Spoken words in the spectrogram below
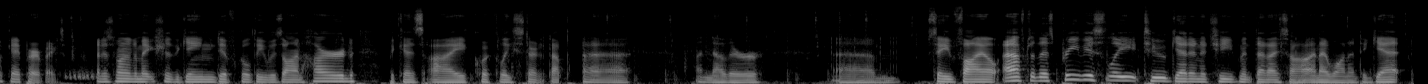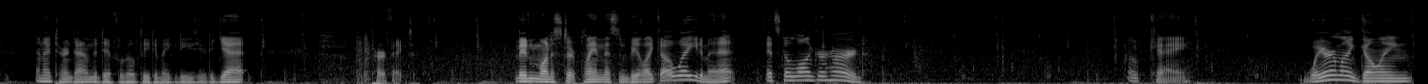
Okay, perfect. I just wanted to make sure the game difficulty was on hard because I quickly started up uh, another um, save file after this previously to get an achievement that I saw and I wanted to get. And I turned down the difficulty to make it easier to get. Perfect. Didn't want to start playing this and be like, oh, wait a minute. It's no longer hard. Okay. Where am I going?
